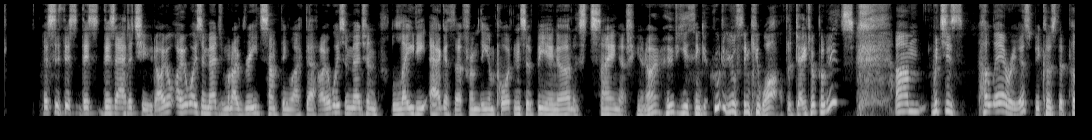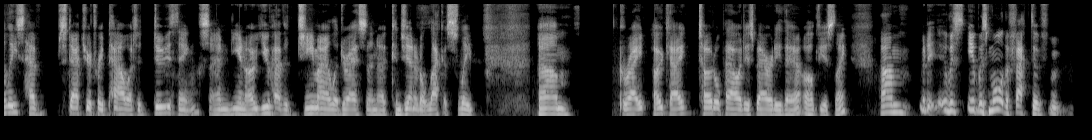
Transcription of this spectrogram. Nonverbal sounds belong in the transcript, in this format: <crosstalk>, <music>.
This is this this this attitude. I I always imagine when I read something like that, I always imagine Lady Agatha from The Importance of Being Earnest saying it. You know, who do you think who do you think you are, the data police? Um, which is hilarious because the police have statutory power to do things, and you know, you have a Gmail address and a congenital lack of sleep. Um, great, okay, total power disparity there, obviously. Um, but it, it, was it was more the fact of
